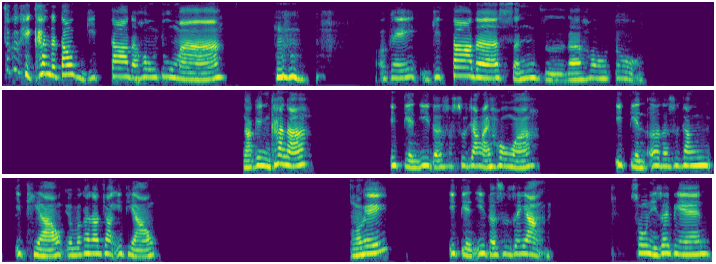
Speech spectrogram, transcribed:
这个可以看得到吉他的厚度吗？OK，吉他的绳子的厚度，拿给你看啊，一点一的是是这样来厚啊，一点二的是这样一条，有没有看到这样一条？OK，一点一的是这样，收你这边。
